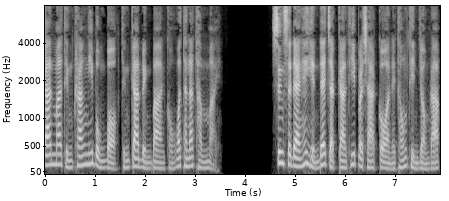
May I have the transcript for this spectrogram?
การมาถึงครั้งนี้บ่งบอกถึงการเบ่งบานของวัฒนธรรมใหม่ ซึ่งแสดงให้เห็นได้จากการที่ประชากรในท้องถิ่นยอมรับ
